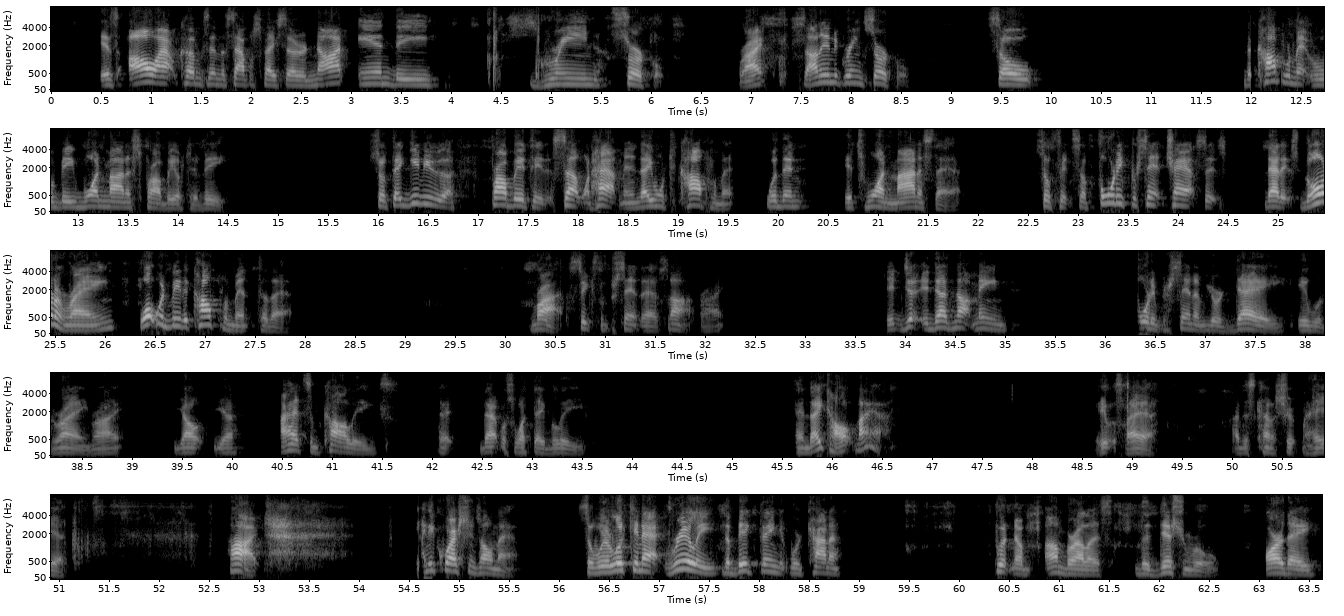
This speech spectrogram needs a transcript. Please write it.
is all outcomes in the sample space that are not in the green circle, right? It's not in the green circle. So the complement will be 1 minus probability of E. So if they give you the probability that something would happen and they want to complement, well, then it's 1 minus that. So if it's a 40% chance that it's, that it's going to rain, what would be the complement to that? Right, 60% that it's not, right? It, it does not mean 40% of your day it would rain, right? Y'all, yeah. I had some colleagues that was what they believed. And they taught math. It was bad. I just kind of shook my head. All right. Any questions on that? So we're looking at really the big thing that we're kind of putting an umbrella is the addition rule. Are they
